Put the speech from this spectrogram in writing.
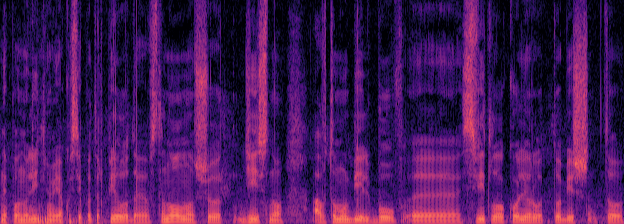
неповнолітнього якості потерпілого. Де Встановлено, що дійсно автомобіль був світлого кольору, тобі ж то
